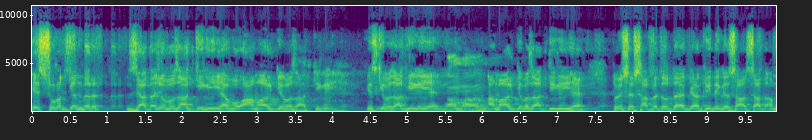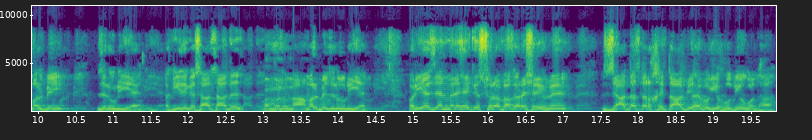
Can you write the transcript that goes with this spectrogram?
اس صورت کے اندر زیادہ جو وضاحت کی گئی ہے وہ اعمال کی وضاحت کی گئی ہے۔ کس کی وضاحت کی گئی ہے؟ امال کی وضاحت کی گئی ہے۔ تو اس سے ثابت ہوتا ہے کہ عقیدے کے ساتھ ساتھ عمل بھی ضروری ہے۔ عقیدے کے ساتھ ساتھ عمل بھی۔ ضروری ہے۔ اور یہ ذہن میں رہے کہ سورہ بقرہ شریف میں زیادہ تر خطاب جو ہے وہ یہودیوں کو تھا۔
